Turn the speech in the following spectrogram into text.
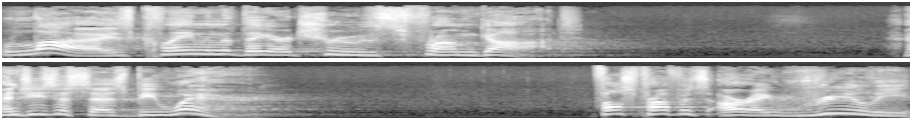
lies claiming that they are truths from God. And Jesus says, Beware. False prophets are a really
